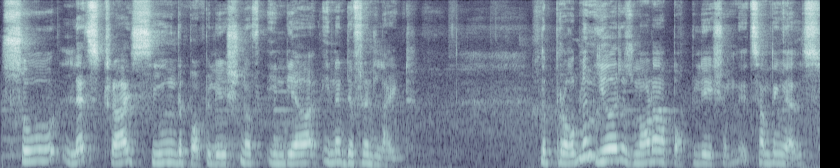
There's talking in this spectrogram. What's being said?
So let's try seeing the population of India in a different light. The problem here is not our population, it's something else.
